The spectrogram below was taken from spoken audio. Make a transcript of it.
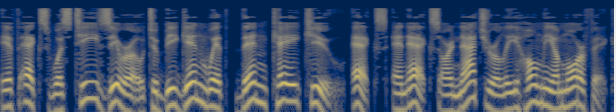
if X was T0 to begin with, then KQ X and X are naturally homeomorphic.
